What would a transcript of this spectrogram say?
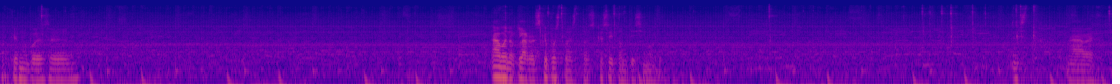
¿Por qué no puede ser? Ah, bueno, claro, es que he puesto esto, es que soy tontísimo. Esto, a ver.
